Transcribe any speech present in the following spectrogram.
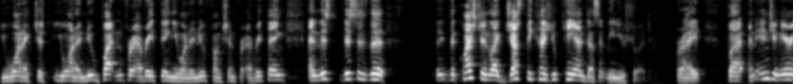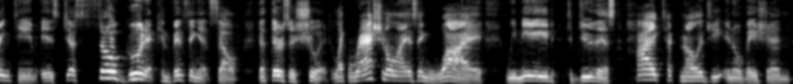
You want to just you want a new button for everything you want a new function for everything. And this this is the the question like just because you can doesn't mean you should right but an engineering team is just so good at convincing itself that there's a should, like rationalizing why we need to do this high technology innovation.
